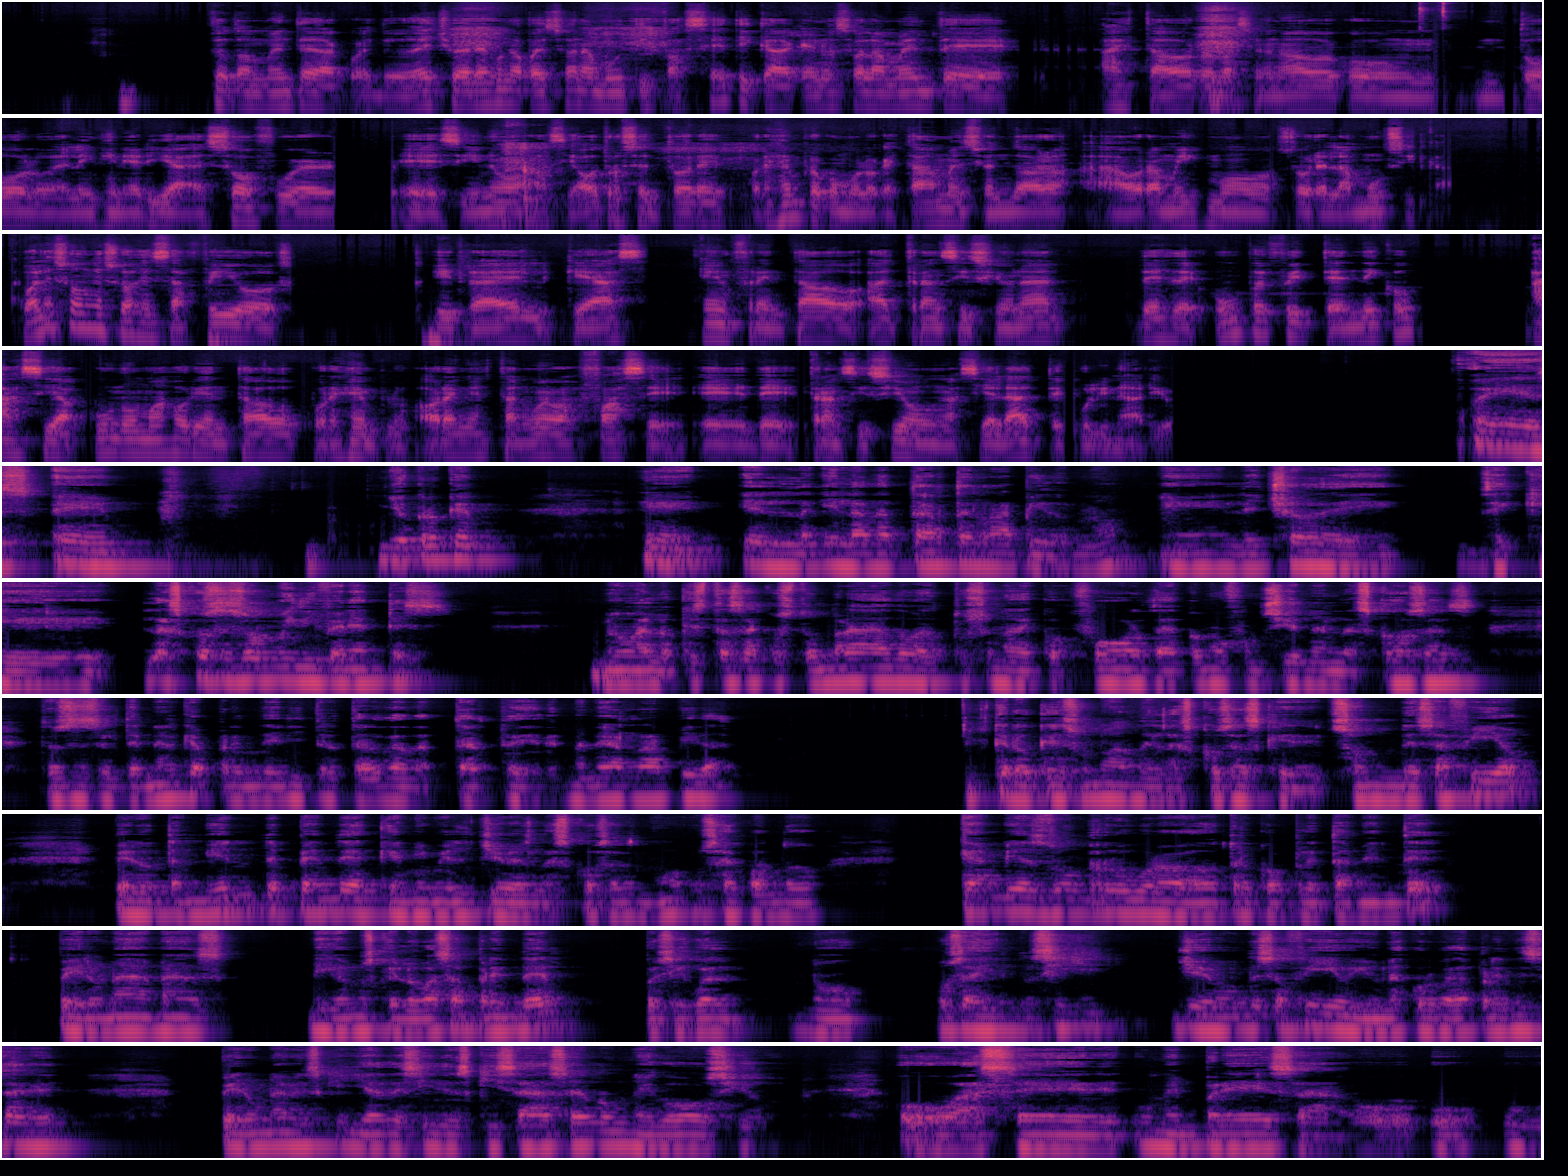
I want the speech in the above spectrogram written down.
Totalmente de acuerdo. De hecho, eres una persona multifacética que no solamente ha estado relacionado con todo lo de la ingeniería de software, eh, sino hacia otros sectores, por ejemplo, como lo que estabas mencionando ahora, ahora mismo sobre la música. ¿Cuáles son esos desafíos, Israel, que has enfrentado al transicionar desde un perfil técnico hacia uno más orientado, por ejemplo, ahora en esta nueva fase eh, de transición hacia el arte culinario? Pues eh, yo creo que eh, el, adaptarte rápido, ¿no? el hecho de, que las cosas son muy diferentes, ¿no? A lo que estás acostumbrado, a tu zona de confort, a cómo funcionan las cosas. Entonces, el tener que aprender y tratar de adaptarte de manera rápida, creo que es una de las cosas que son un desafío, pero también depende a qué nivel lleves las cosas, ¿no? O sea, cuando cambias de un rubro a otro completamente, pero nada más, digamos que lo vas a aprender, pues igual no, O sea, sí lleva un desafío y una curva de aprendizaje, pero una vez que ya decides quizá hacer un negocio o hacer una empresa o,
